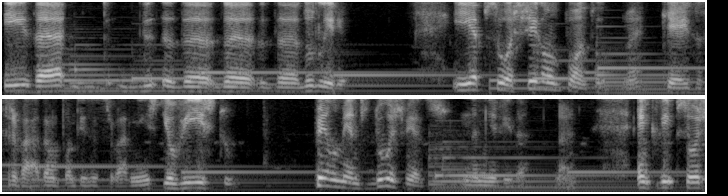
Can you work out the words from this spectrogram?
e da, de, de, de, do delírio. E a pessoa chega a um ponto é, que é exacerbado, a um ponto exacerbado nisto, e eu vi isto pelo menos duas vezes na minha vida, é, em que vi pessoas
